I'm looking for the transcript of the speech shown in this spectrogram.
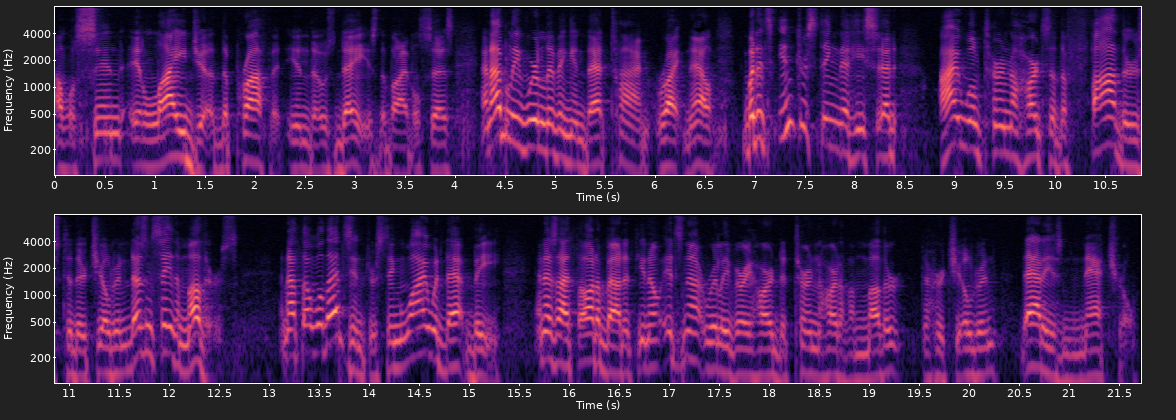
I will send Elijah the prophet in those days, the Bible says. And I believe we're living in that time right now. But it's interesting that he said, I will turn the hearts of the fathers to their children. It doesn't say the mothers. And I thought, well, that's interesting. Why would that be? And as I thought about it, you know, it's not really very hard to turn the heart of a mother to her children. That is natural.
